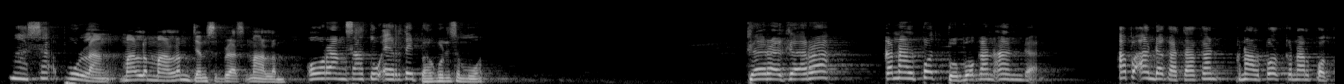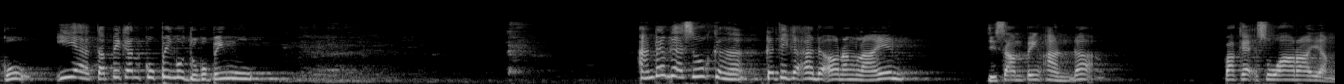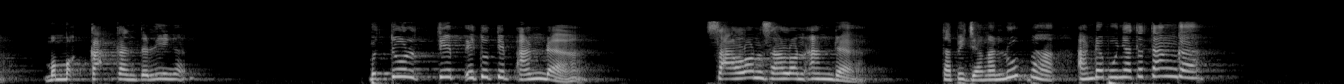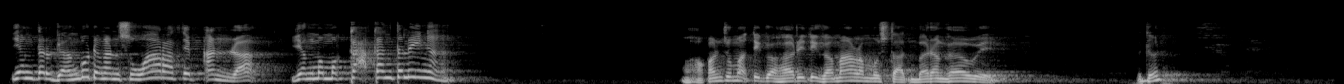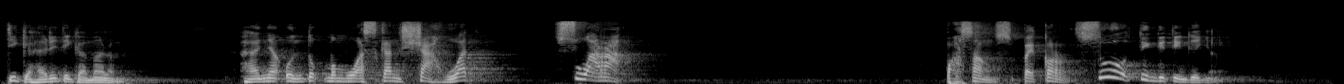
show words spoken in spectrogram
Masa pulang malam-malam jam 11 malam. Orang satu RT bangun semua. Gara-gara knalpot bobokan Anda. Apa Anda katakan knalpot knalpotku? Iya, tapi kan kuping udah kupingmu. Anda nggak suka ketika ada orang lain di samping Anda pakai suara yang memekakkan telinga. Betul tip itu tip Anda. Salon-salon Anda. Tapi jangan lupa Anda punya tetangga. Yang terganggu dengan suara tip Anda yang memekakkan telinga. Wah, kan cuma tiga hari tiga malam Ustadz, barang gawe. Betul? Tiga hari tiga malam hanya untuk memuaskan syahwat suara. Pasang speaker su tinggi-tingginya.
